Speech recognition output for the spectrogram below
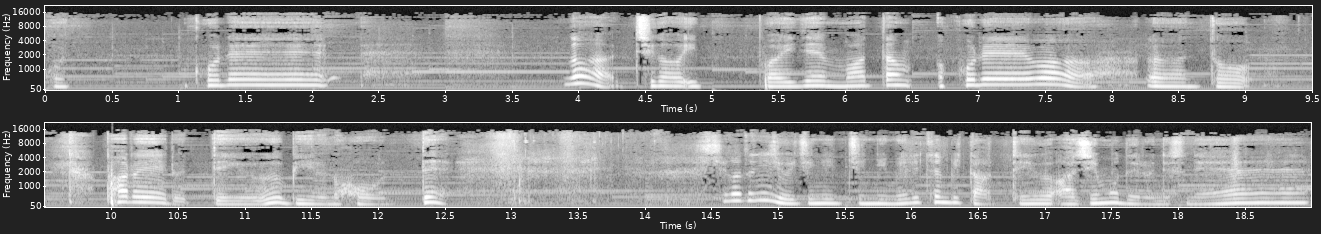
ここれが違う一杯でまたこれはうんとパルエールっていうビールの方で7月21日にメリツンビターっていう味も出るんですね。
